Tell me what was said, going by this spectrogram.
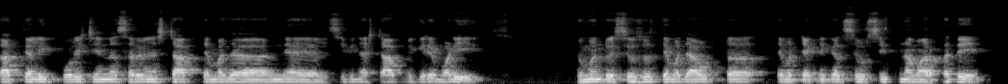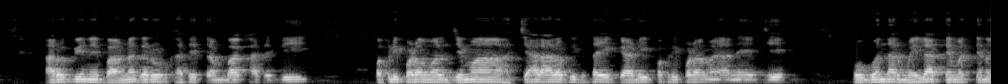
તાત્કાલિક પોલીસ સ્ટેશનના સર્વેલન્સ સ્ટાફ તેમજ અન્ય એલસીબીના સ્ટાફ વગેરે મળી હ્યુમન રિસોર્સિસ તેમજ આઉટ તેમજ ટેકનિકલ સોર્સિસના મારફતે આરોપીઓને ભાવનગર રોડ ખાતે ત્રંબા ખાતેથી પકડી પાડવામાં જેમાં ચાર આરોપી તથા એક ગાડી પકડી પાડવામાં અને જે ભોગ બનનાર મહિલા તેમજ તેનો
